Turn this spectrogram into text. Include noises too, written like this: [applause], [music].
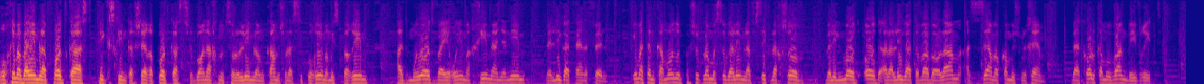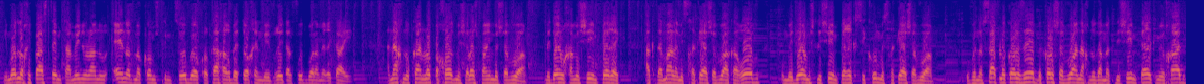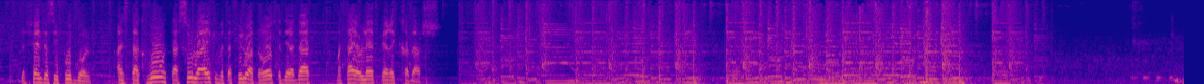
ברוכים הבאים לפודקאסט פיקסקין כשר, הפודקאסט שבו אנחנו צוללים לעומקם של הסיפורים, המספרים, הדמויות והאירועים הכי מעניינים מליגת ה-NFL. אם אתם כמונו פשוט לא מסוגלים להפסיק לחשוב וללמוד עוד על הליגה הטובה בעולם, אז זה המקום בשבילכם. והכל כמובן בעברית. אם עוד לא חיפשתם, תאמינו לנו, אין עוד מקום שתמצאו בו כל כך הרבה תוכן בעברית על פוטבול אמריקאי. אנחנו כאן לא פחות משלוש פעמים בשבוע. מדי יום חמישי עם פרק הקדמה למשחקי השבוע הקרוב, ומדי יום שלישי עם פרק סיכום משחקי השבוע. ובנוסף לכל זה, בכל שבוע אנחנו גם מקדישים פרק מיוחד לפנטסי פוטבול. אז תעקבו, תעשו לייק ותפעילו התראות כדי לדעת מתי עולה פרק חדש.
